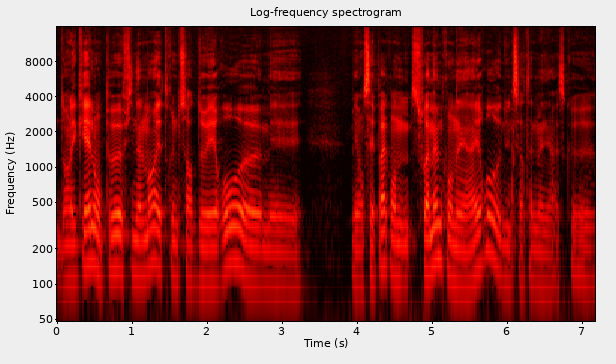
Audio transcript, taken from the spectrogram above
dans lesquelles on peut finalement être une sorte de héros, euh, mais, mais on ne sait pas soi-même qu'on est un héros d'une certaine manière Est-ce que,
